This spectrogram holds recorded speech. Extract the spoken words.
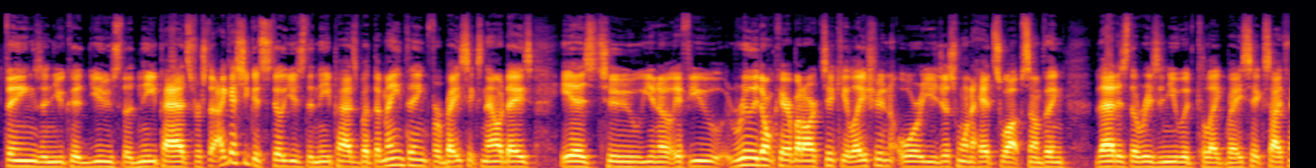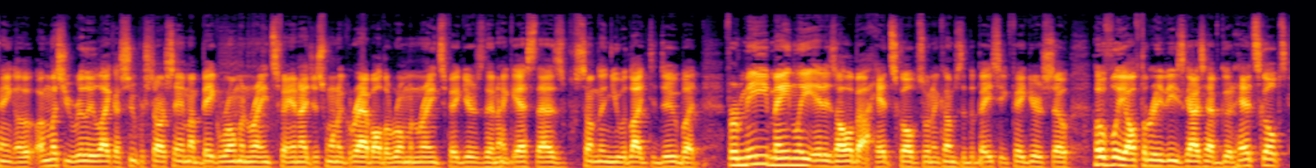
things and you could use the knee pads for stuff. I guess you could still use the knee pads, but the main thing for basics nowadays is to, you know, if you really don't care about articulation or you just want to head swap something, that is the reason you would collect basics, I think. Uh, unless you really like a superstar, say I'm a big Roman Reigns fan, I just want to grab all the Roman Reigns figures, then I guess that is something you would like to do. But for me, mainly it is all about head sculpts when it comes to the basic figures. So hopefully all three of these guys have good head sculpts.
